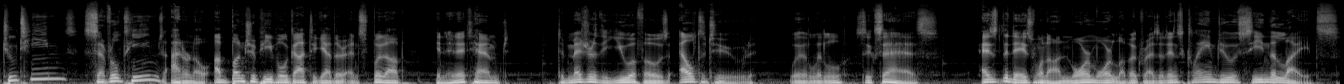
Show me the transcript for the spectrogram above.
Two teams? Several teams? I don't know. A bunch of people got together and split up in an attempt to measure the UFO's altitude with little success. As the days went on, more and more Lubbock residents claimed to have seen the lights,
